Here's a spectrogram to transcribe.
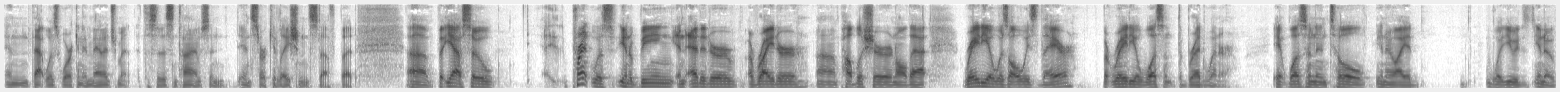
and that was working in management at the Citizen Times and in circulation and stuff. But, uh, but yeah, so print was you know being an editor, a writer, uh, publisher, and all that. Radio was always there, but radio wasn't the breadwinner. It wasn't until you know I had what you would you know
